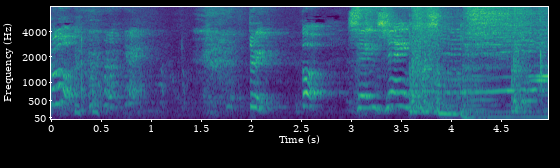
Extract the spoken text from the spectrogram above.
Cool. Okay. Three, four. Change, change,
